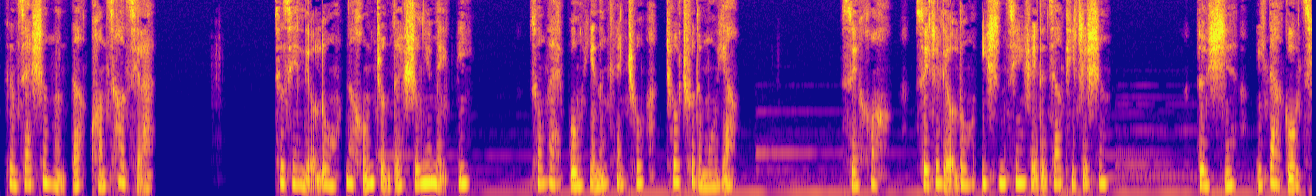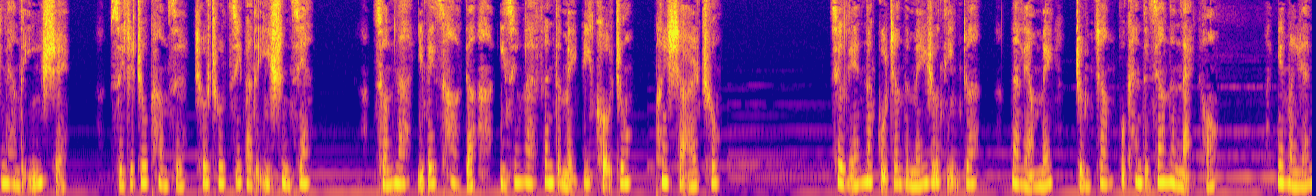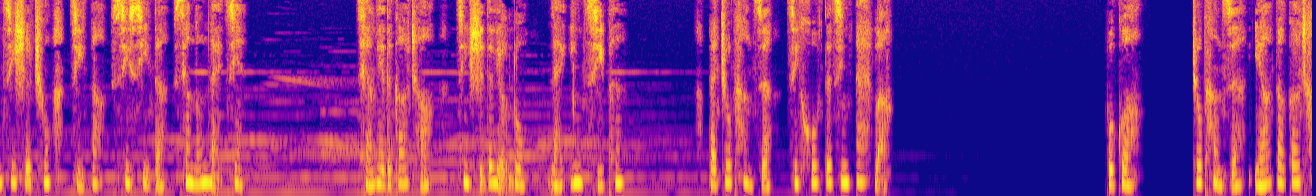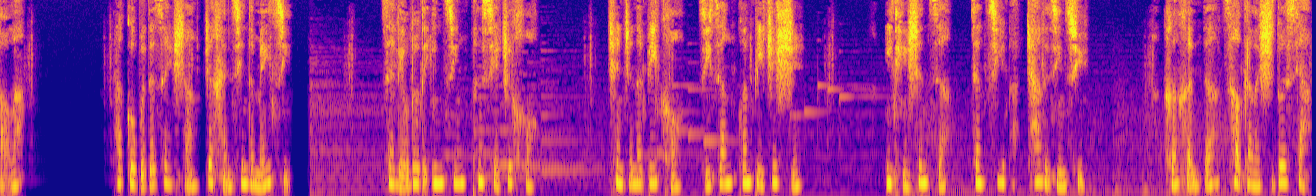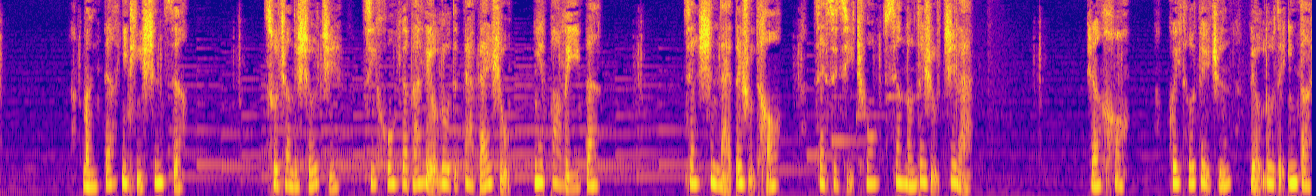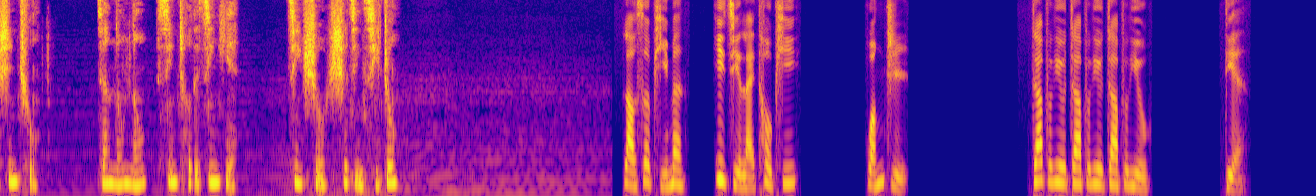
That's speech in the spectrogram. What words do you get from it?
更加生猛的狂躁起来。就见柳露那红肿的熟女美臂，从外部也能看出抽搐的模样。随后，随着柳露一声尖锐的交替之声，顿时一大股清亮的饮水，随着朱胖子抽出鸡巴的一瞬间，从那已被操得已经外翻的美臂口中喷射而出。就连那鼓胀的美乳顶端，那两枚肿胀不堪的娇嫩奶头。也猛然激射出几道细细的香浓奶箭，强烈的高潮竟使得柳露奶音齐喷，把朱胖子几乎都惊呆了。不过，朱胖子也要到高潮了，他顾不得赞赏这罕见的美景，在流露的阴茎喷泄之后，趁着那闭口即将关闭之时，一挺身子。将鸡巴插了进去，狠狠的操干了十多下，猛地一挺身子，粗壮的手指几乎要把柳露的大白乳捏爆了一般，将渗奶的乳头再次挤出香浓的乳汁来，然后龟头对准柳露的阴道深处，将浓浓腥臭的精液尽数射进其中。老色皮们。一起来透批，网址：w w w 点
